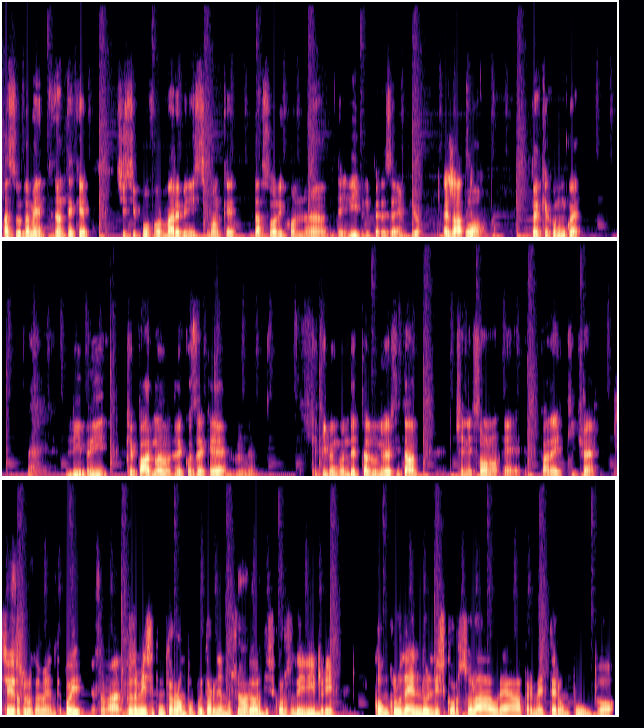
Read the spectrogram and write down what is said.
Assolutamente, tant'è che ci si può formare benissimo anche da soli con eh, dei libri, per esempio, Esatto. o perché comunque libri che parlano delle cose che, mh, che ti vengono dette all'università ce ne sono e parecchi, cioè Sì, assolutamente. Poi. Scusami se ti interrompo, poi torniamo subito no. al discorso dei libri. Concludendo il discorso laurea, per mettere un punto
